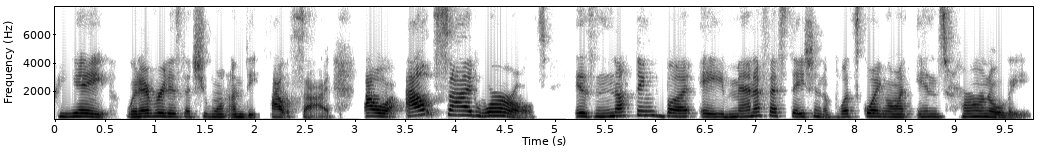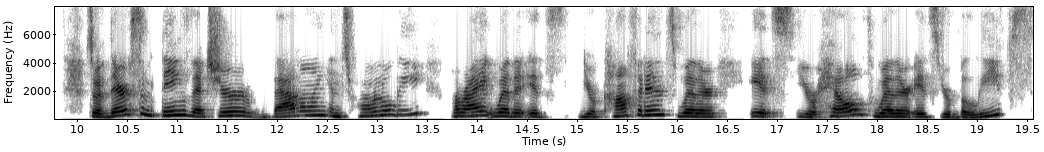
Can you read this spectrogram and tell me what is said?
create whatever it is that you want on the outside. Our outside world is nothing but a manifestation of what's going on internally. So if there's some things that you're battling internally, all right, whether it's your confidence, whether it's your health, whether it's your beliefs,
